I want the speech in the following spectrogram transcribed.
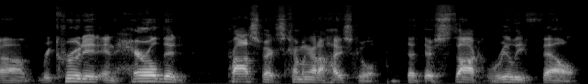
um, recruited and heralded prospects coming out of high school that their stock really fell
